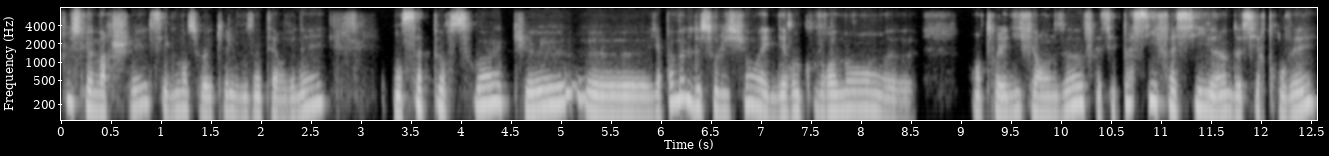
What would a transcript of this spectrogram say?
plus le marché, le segment sur lequel vous intervenez. On s'aperçoit qu'il il y a pas mal de solutions avec des recouvrements entre les différentes offres et c'est pas si facile hein, de s'y retrouver.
